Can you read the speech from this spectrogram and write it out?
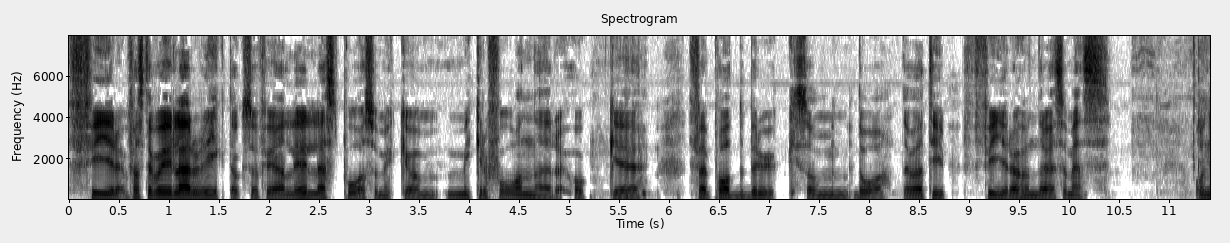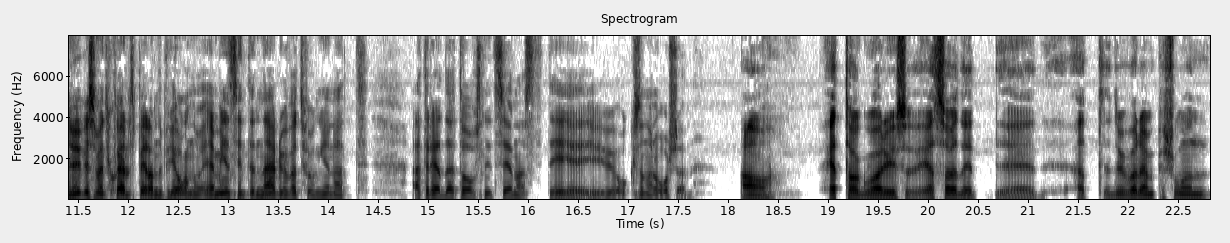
fyra, fast det var ju lärorikt också, för jag har aldrig läst på så mycket om mikrofoner och eh, för poddbruk som då. Det var typ 400 sms. och nu är vi som ett självspelande piano. Jag minns inte när du var tvungen att, att rädda ett avsnitt senast. Det är ju också några år sedan. Ja, ett tag var det ju så, jag sa det, eh, att du var den person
